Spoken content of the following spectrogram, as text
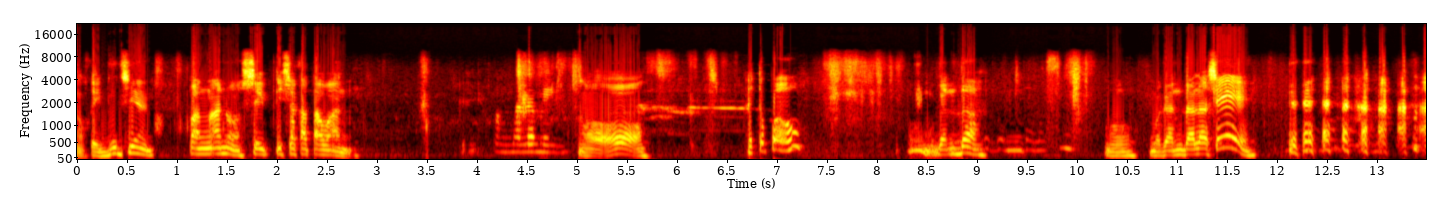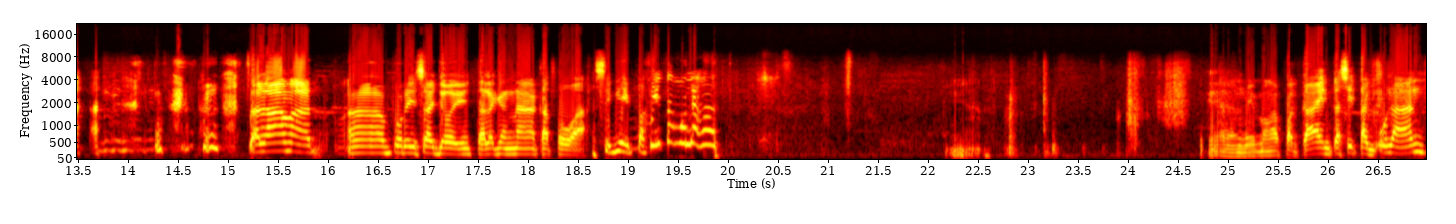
Okay, good yan. Pang ano, safety sa katawan. Pang malamig. Oo. Ito pa oh. Oh, maganda. Oh, maganda lasi. Salamat, ah, Purisa Joy. Talagang nakakatuwa. Sige, pakita mo lahat. Yan. Yan, may mga pagkain kasi tag-ulan.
